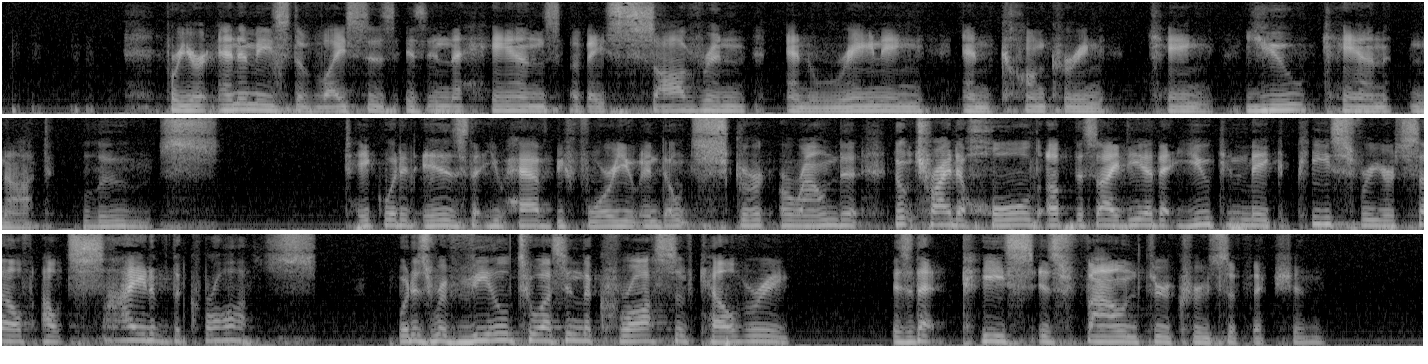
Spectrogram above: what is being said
for your enemy's devices is in the hands of a sovereign and reigning and conquering king. You cannot lose. Take what it is that you have before you and don't skirt around it. Don't try to hold up this idea that you can make peace for yourself outside of the cross. What is revealed to us in the cross of Calvary is that peace is found through crucifixion,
